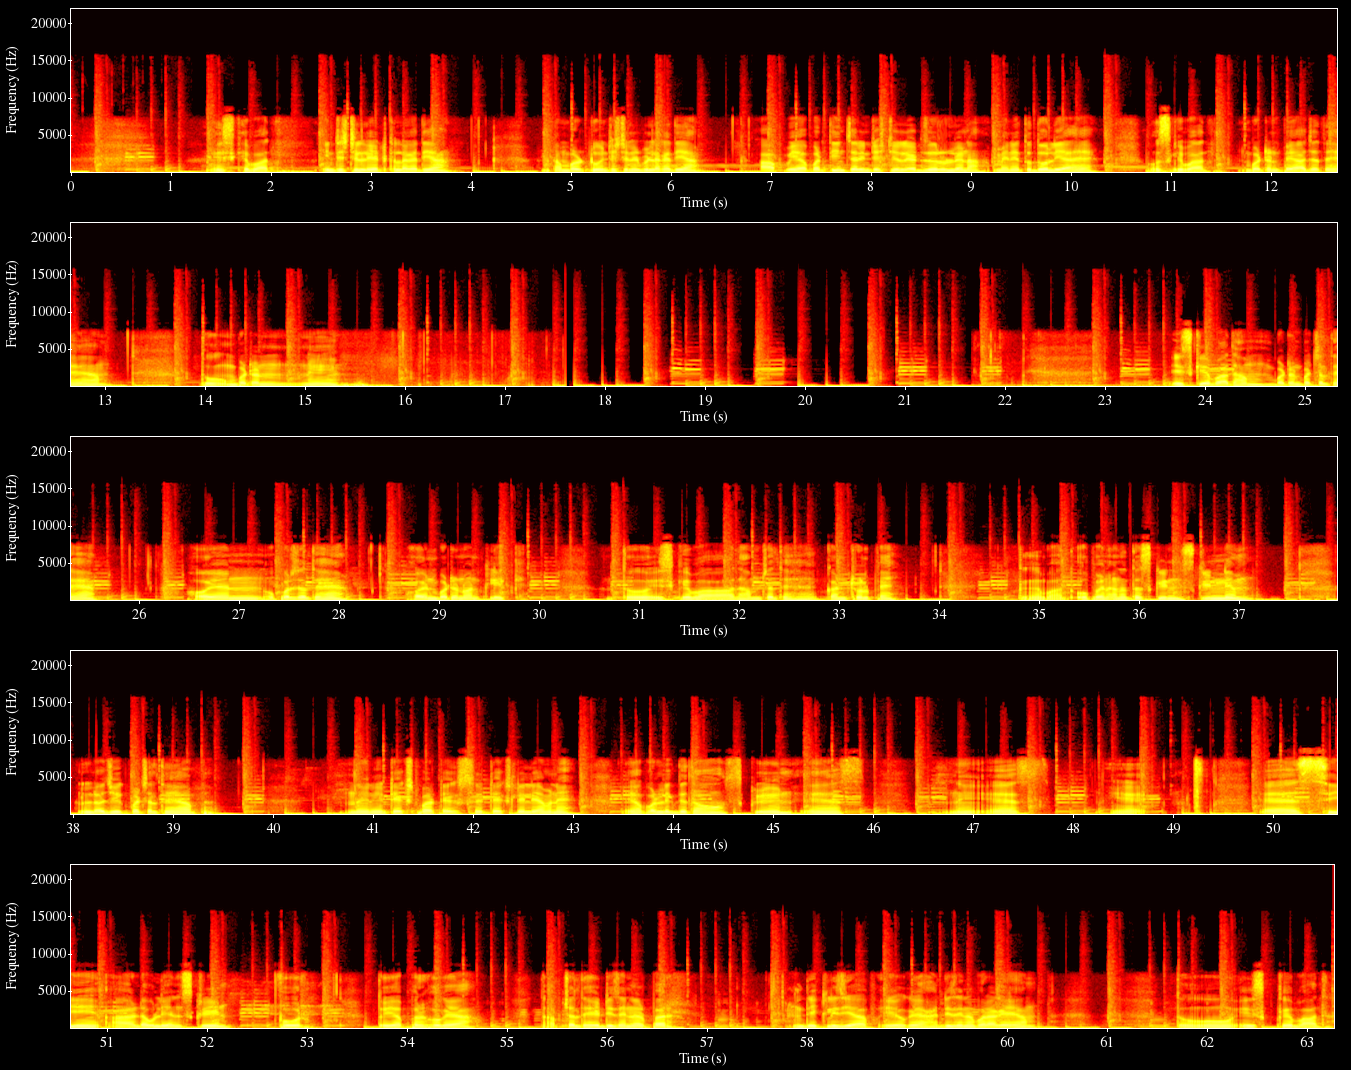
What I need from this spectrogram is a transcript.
इसके बाद इंटस्टिल एट का लगा दिया नंबर टू इंटस्टिल एड भी लगा दिया। आप यहाँ पर तीन चार इंडस्ट्रियल एड ज़रूर लेना। मैंने तो दो लिया है। उसके बाद बटन पे आ जाते हैं हम। तो बटन ने इसके बाद हम बटन पर चलते हैं। होयन ऊपर चलते हैं। होयन बटन वन क्लिक तो इसके बाद हम चलते हैं कंट्रोल पे। के बाद open another screen screen name logic पर चलते हैं आप। नहीं नहीं टेक्स्ट पर टेक्स्ट से टेक्स्ट ले लिया मैंने। यहाँ पर लिख देता हूँ स्क्रीन एस नहीं एस ये S C R W N screen four तो यहाँ पर हो गया। तो आप चलते हैं डिज़ाइनर पर। देख लीजिए आप, ये हो गया। डिज़ाइनर पर आ गए हम। तो इसके बाद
